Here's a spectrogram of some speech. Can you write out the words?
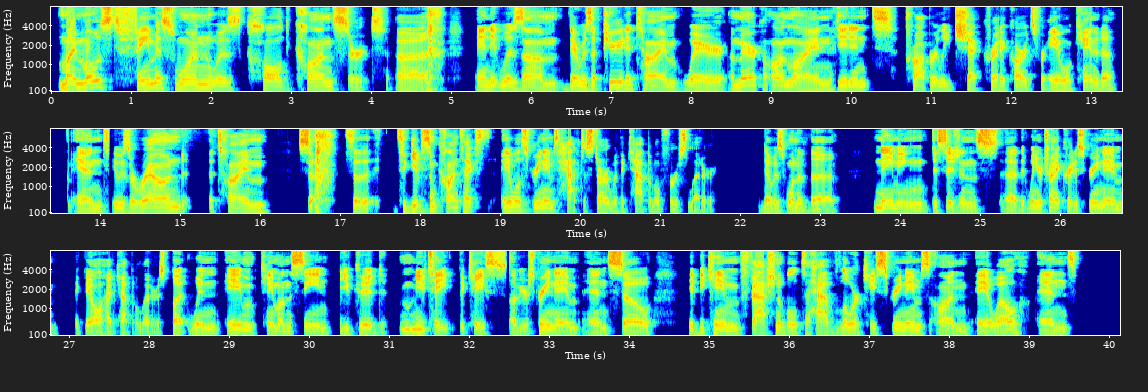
my most famous one was called Concert. Uh, and it was um, there was a period of time where America Online didn't properly check credit cards for AOL Canada. And it was around a time so, so to give some context, AOL screen names had to start with a capital first letter. That was one of the naming decisions uh, that when you're trying to create a screen name, like they all had capital letters. But when AIM came on the scene, you could mutate the case of your screen name, and so it became fashionable to have lowercase screen names on AOL and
